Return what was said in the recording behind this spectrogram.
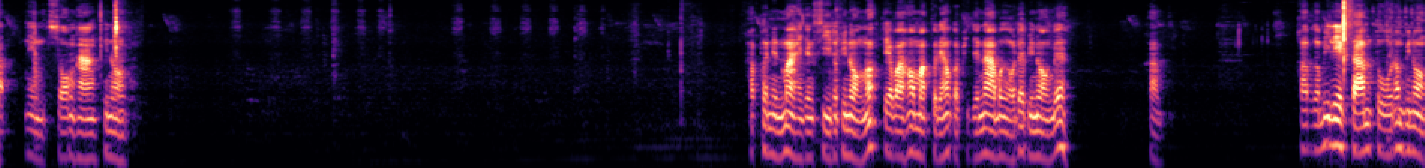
ครับเน้นสองหางพี่น้องครับเพิ่นเน้นมาให้จังสี่นะพี่น้องเนาะแต่ว่าเฮามักตัวใดเฮากับพิจารณาเบิ่งเอาได้พี่น้องเด้อครับ ครับก็มีเลขสามตัวนำพี่น้อง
